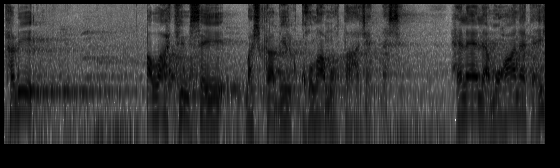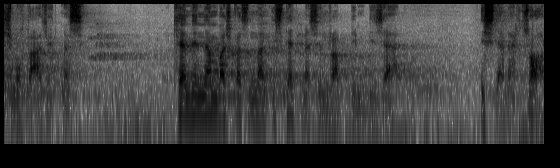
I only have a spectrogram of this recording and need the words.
Tabi Allah kimseyi başka bir kula muhtaç etmesin. Hele hele muhanete hiç muhtaç etmesin. Kendinden başkasından istetmesin Rabbim bize. İstemek zor,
